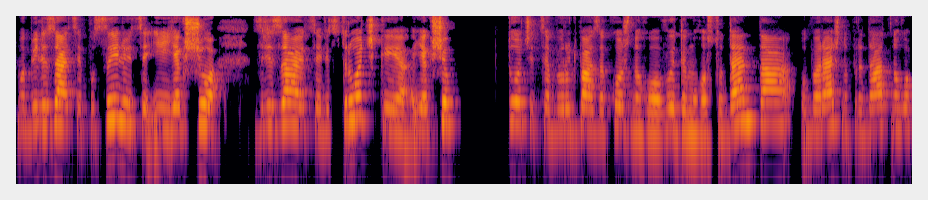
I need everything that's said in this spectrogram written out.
мобілізація посилюється, і якщо зрізаються відстрочки, якщо точиться боротьба за кожного видимого студента, обережно придатного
